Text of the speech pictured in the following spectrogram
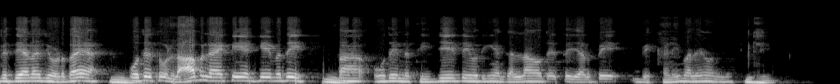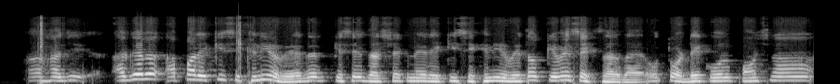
ਵਿਦਿਆ ਨਾਲ ਜੁੜਦਾ ਆ। ਉਹਦੇ ਤੋਂ ਲਾਭ ਲੈ ਕੇ ਅੱਗੇ ਵਧੇ ਤਾਂ ਉਹਦੇ ਨਤੀਜੇ ਤੇ ਉਹਦੀਆਂ ਗੱਲਾਂ ਉਹਦੇ ਤਜਰਬੇ ਵੇਖਣ ਹੀ ਵਾਲੇ ਹੋਣਗੇ। ਜੀ। ਹਾਂਜੀ ਅਗਰ ਆਪਾਂ ਰੇਕੀ ਸਿੱਖਣੀ ਹੋਵੇ ਅਗਰ ਕਿਸੇ ਦਰਸ਼ਕ ਨੇ ਰੇਕੀ ਸਿੱਖਣੀ ਹੋਵੇ ਤਾਂ ਕਿਵੇਂ ਸਿੱਖ ਸਕਦਾ ਹੈ? ਉਹ ਤੁਹਾਡੇ ਕੋਲ ਪਹੁੰਚਣਾ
